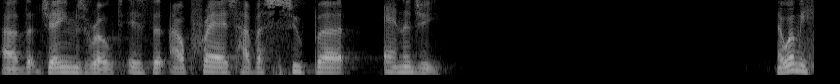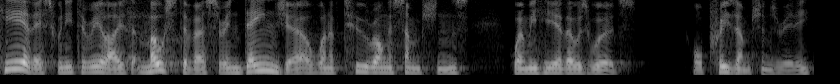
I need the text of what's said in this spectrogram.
uh, that James wrote is that our prayers have a super energy. Now, when we hear this, we need to realize that most of us are in danger of one of two wrong assumptions when we hear those words, or presumptions, really.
